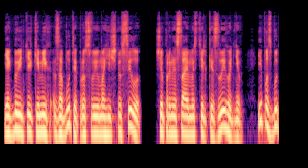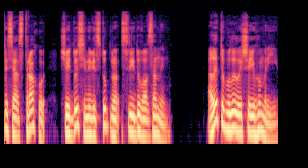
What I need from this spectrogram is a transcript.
Якби він тільки міг забути про свою магічну силу, що принесла йому стільки злигоднів, і позбутися страху, що й досі невідступно слідував за ним. Але то були лише його мрії.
